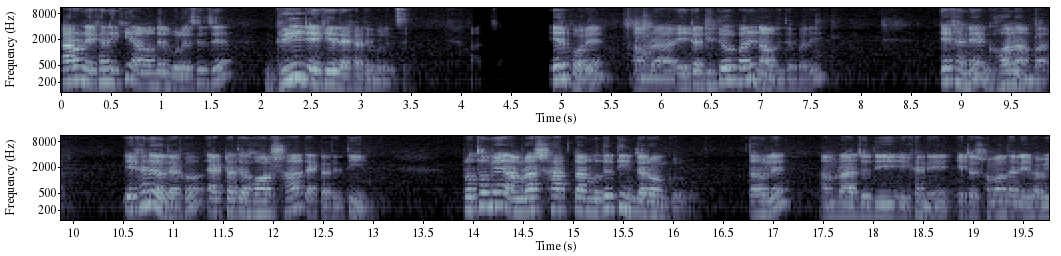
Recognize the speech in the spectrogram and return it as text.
কারণ এখানে কি আমাদের বলেছে যে গ্রিড এঁকে দেখাতে বলেছে। আচ্ছা এরপরে আমরা এটা দিতেও পারি, নাও দিতে পারি। এখানে ঘ নাম্বার। এখানেও দেখো, একটাতে হর সাত, একটাতে তিন। প্রথমে আমরা সাতটার মধ্যে তিনটা রং করব। তাহলে আমরা যদি এখানে এটা সমাধান এভাবে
